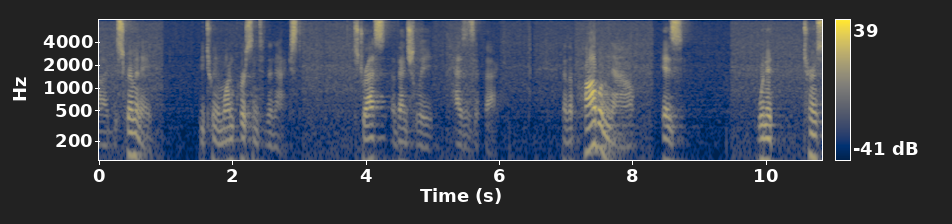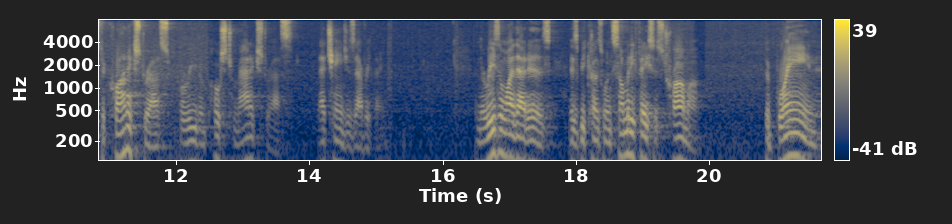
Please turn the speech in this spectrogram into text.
uh, discriminate between one person to the next. Stress eventually has its effect. Now, the problem now is when it turns to chronic stress or even post traumatic stress, that changes everything. And the reason why that is, is because when somebody faces trauma, the brain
